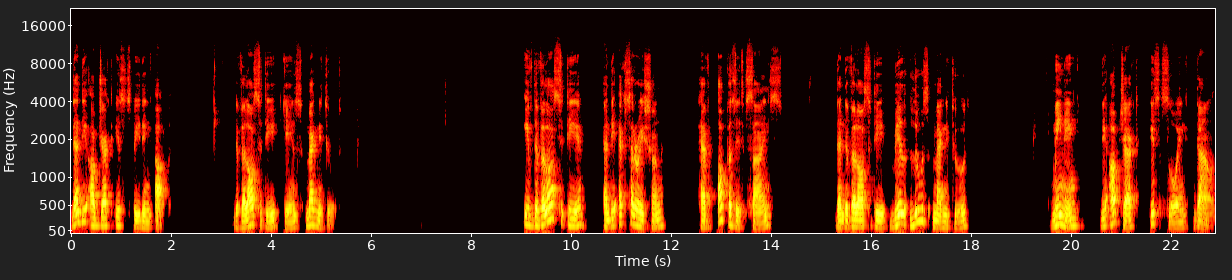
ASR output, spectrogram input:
then the object is speeding up. The velocity gains magnitude. If the velocity and the acceleration have opposite signs, then the velocity will lose magnitude, meaning the object is slowing down.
